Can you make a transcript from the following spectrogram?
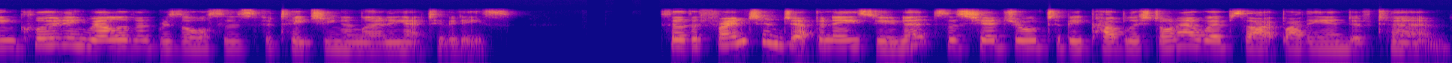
including relevant resources for teaching and learning activities. So the French and Japanese units are scheduled to be published on our website by the end of term,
